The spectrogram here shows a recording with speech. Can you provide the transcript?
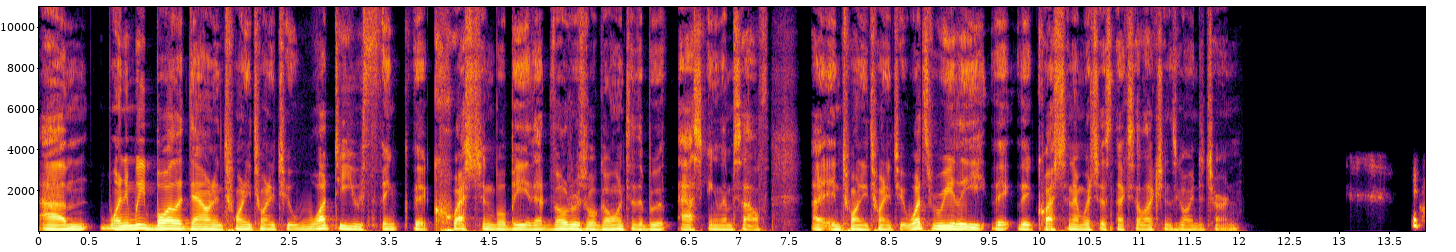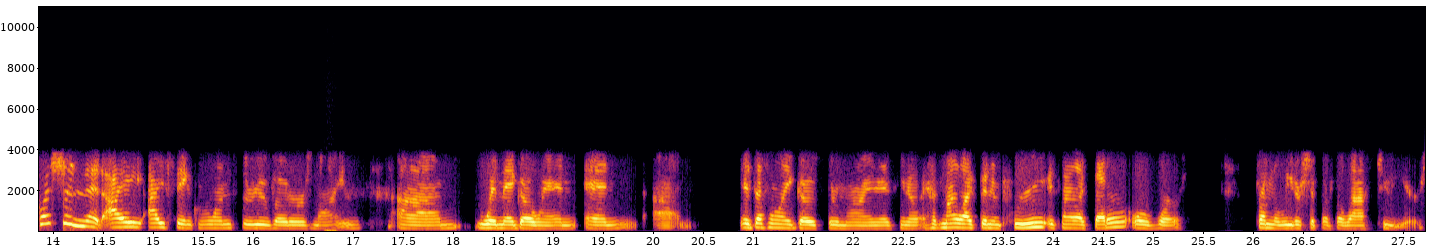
Um, when we boil it down in 2022, what do you think the question will be that voters will go into the booth asking themselves uh, in 2022? What's really the the question in which this next election is going to turn? The question that I, I think runs through voters' minds um, when they go in, and um, it definitely goes through mine, is you know, has my life been improved? Is my life better or worse from the leadership of the last two years?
